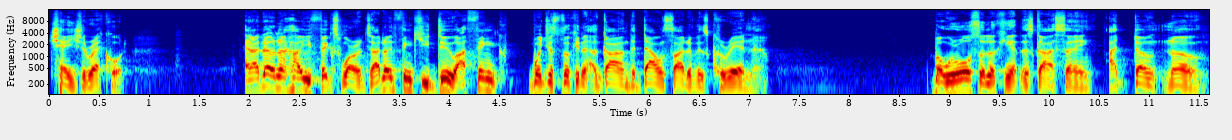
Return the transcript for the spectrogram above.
change the record. And I don't know how you fix Warrington. I don't think you do. I think we're just looking at a guy on the downside of his career now. But we're also looking at this guy saying, I don't know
